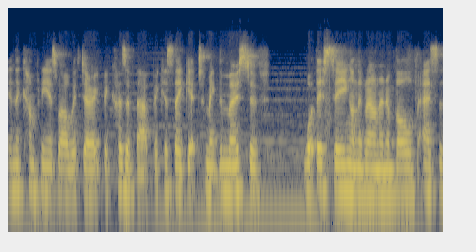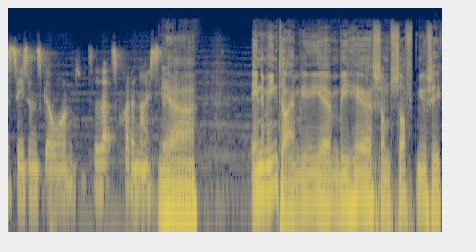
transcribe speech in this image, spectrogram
in the company as well with derek because of that because they get to make the most of what they're seeing on the ground and evolve as the seasons go on so that's quite a nice thing Yeah. In the meantime, we um, we hear some soft music,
